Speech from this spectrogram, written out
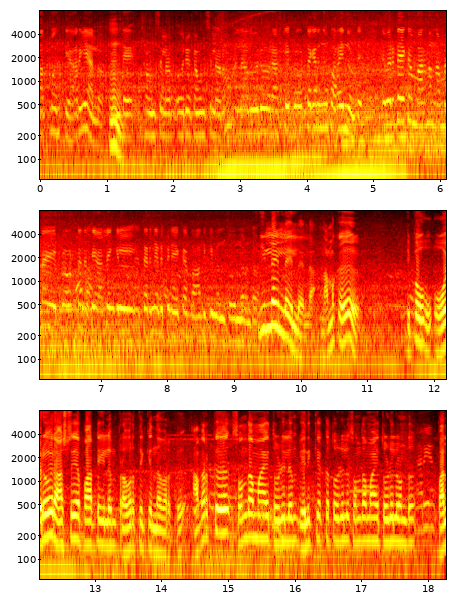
ആത്മഹത്യ അറിയാലോ? എന്റെ കൗൺസിലർ ഒരു കൗൺസിലറും അല്ലാതെ ഒരു രാഷ്ട്രീയ പ്രവർത്തകനെന്ന് പറയുന്നുണ്ട്. ഇവരുടെയൊക്കെ മരണം നമ്മുടെ പ്രവർത്തനത്തെ അല്ലെങ്കിൽ തെരഞ്ഞെടുപ്പിനെയൊക്കെ ബാധിക്കുമെന്ന് തോന്നുന്നുണ്ടോ? ഇല്ല ഇല്ല ഇല്ല ഇല്ല. നമുക്ക് ഇപ്പോൾ ഓരോ രാഷ്ട്രീയ പാർട്ടിയിലും പ്രവർത്തിക്കുന്നവർക്ക് അവർക്ക് സ്വന്തമായ തൊഴിലും എനിക്കൊക്കെ തൊഴിൽ സ്വന്തമായ തൊഴിലുണ്ട് പല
